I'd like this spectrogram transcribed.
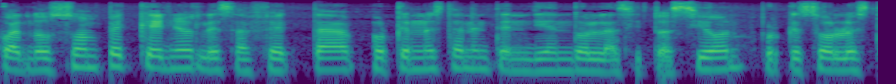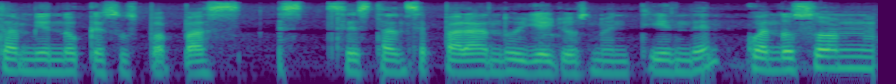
Cuando son pequeños les afecta porque no están entendiendo la situación, porque solo están viendo que sus papás se están separando y ellos no entienden. Cuando son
